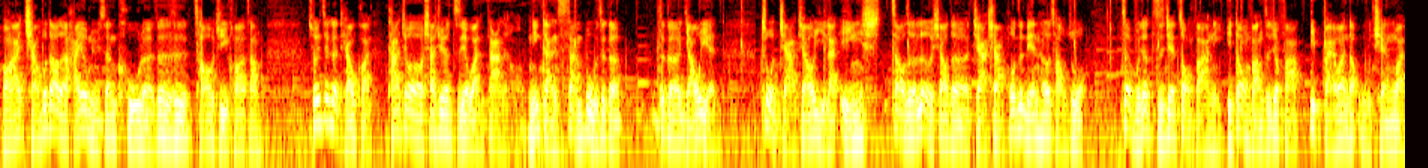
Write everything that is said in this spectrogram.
哦，还抢不到的，还有女生哭了，真的是超级夸张。所以这个条款，他就下去就直接玩大的哦！你敢散布这个这个谣言，做假交易来营造这个热销的假象，或者联合炒作，政府就直接重罚你，一栋房子就罚一百万到五千万，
